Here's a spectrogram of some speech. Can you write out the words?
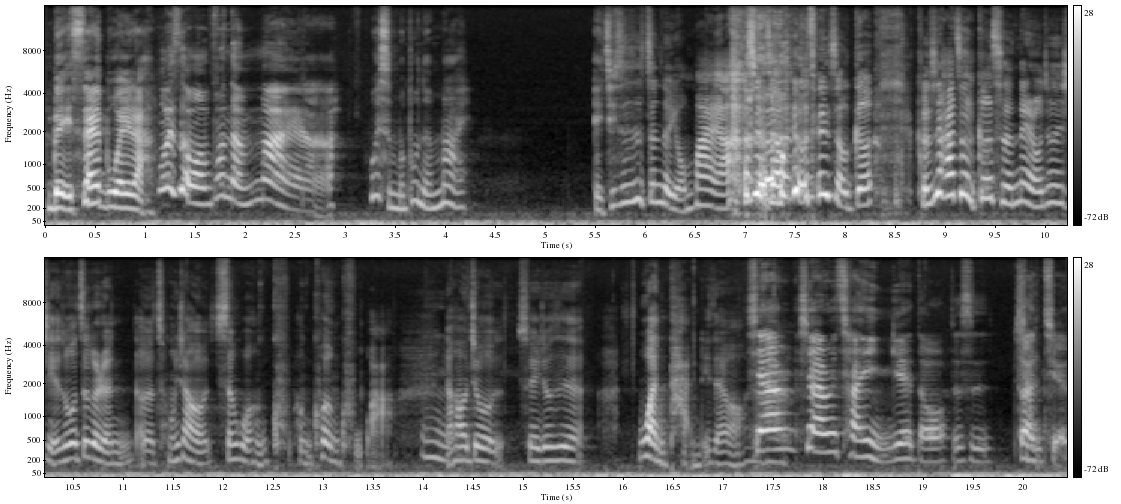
袂使卖啦。为什么不能卖啊？为什么不能卖？哎、其实是真的有卖啊，所以才会有这首歌。可是他这个歌词的内容就是写说，这个人呃从小生活很苦很困苦啊，嗯，然后就所以就是万谈，你知道吗？现在现在餐饮业都就是赚钱。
